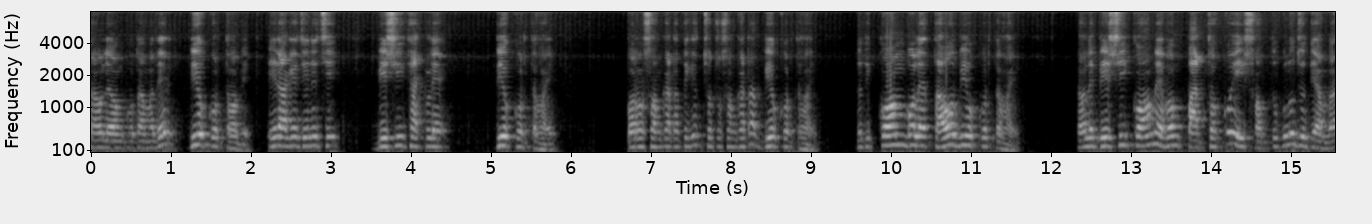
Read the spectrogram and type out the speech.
তাহলে অঙ্কটা আমাদের বিয়োগ করতে হবে। এর আগে জেনেছি, বেশি থাকলে বিয়োগ করতে হয়। বড় সংখ্যাটা থেকে ছোট সংখ্যাটা বিয়োগ করতে হয়। যদি কম বলে তাও বিয়োগ করতে হয়। তাহলে বেশি কম এবং পার্থক্য এই শব্দগুলো যদি আমরা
